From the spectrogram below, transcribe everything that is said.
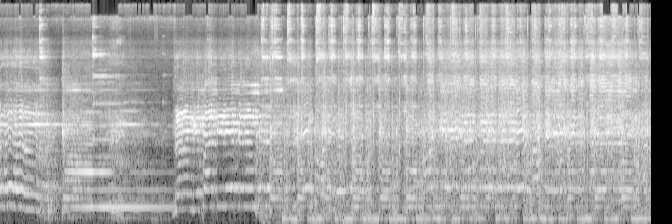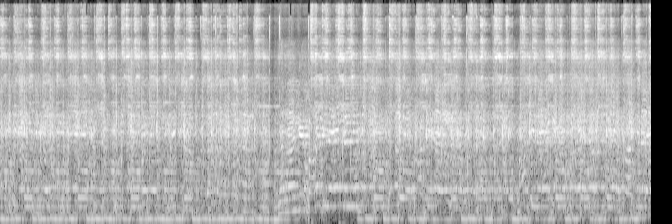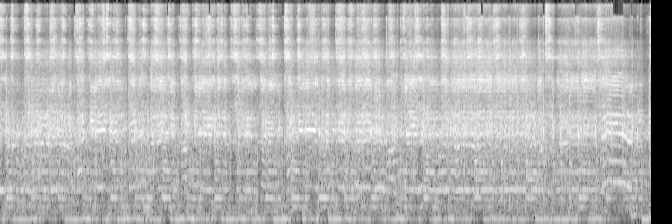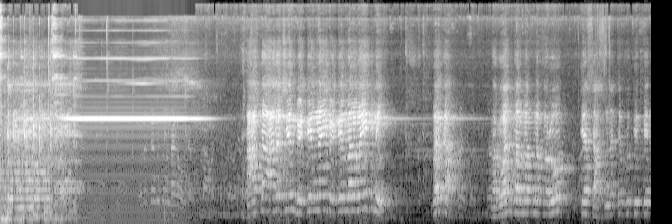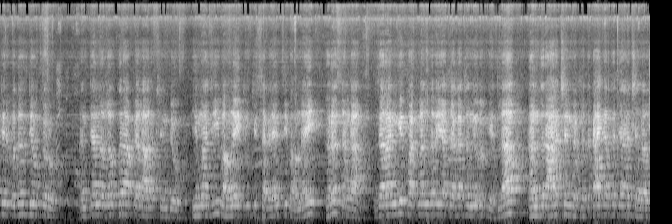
आपल्याला आरक्षण देऊ. ही माझी भावना आहे तुमची सगळ्यांची भावना आहे. खरं सांगा जरांगी पाटलांनी जर या जगाचा निरोप घेतला आणि जर आरक्षण भेटलं तर काय करतात त्या आरक्षणाला?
